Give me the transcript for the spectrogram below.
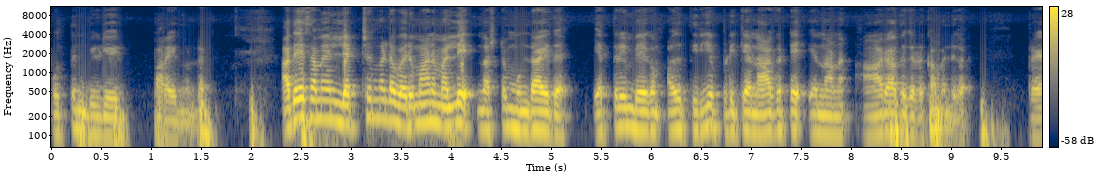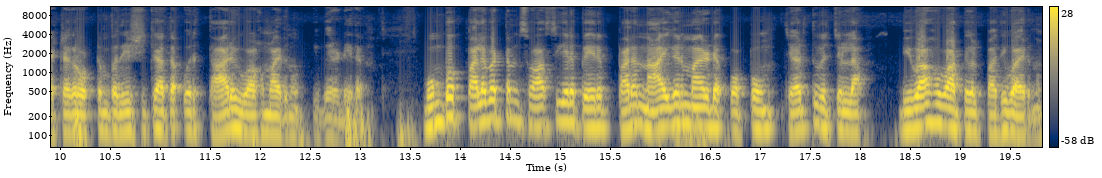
പുത്തൻ വീഡിയോയിൽ പറയുന്നുണ്ട്. അതേസമയം ലക്ഷങ്ങളുടെ വരുമാനമല്ലേ നഷ്ടം ഉണ്ടായത് എത്രയും വേഗം അത് തിരികെ പിടിക്കാനാകട്ടെ എന്നാണ് ആരാധകരുടെ കമന്റുകൾ പ്രേക്ഷകർ ഒട്ടും പ്രതീക്ഷിക്കാത്ത ഒരു താരവിവാഹമായിരുന്നു ഇവരുടേത്. മുമ്പ് പലവട്ടം സ്വാസികയുടെ പേര് പല നായകന്മാരുടെ ഒപ്പവും ചേർത്ത് വെച്ചുള്ള വിവാഹ വാർത്തകൾ പതിവായിരുന്നു.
